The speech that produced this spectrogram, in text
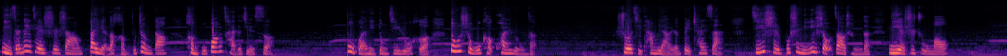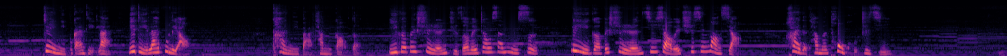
你在那件事上扮演了很不正当、很不光彩的角色。不管你动机如何，都是无可宽容的。说起他们两人被拆散，即使不是你一手造成的，你也是主谋。这你不敢抵赖，也抵赖不了。看你把他们搞的，一个被世人指责为朝三暮四，另一个被世人讥笑为痴心妄想，害得他们痛苦至极。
